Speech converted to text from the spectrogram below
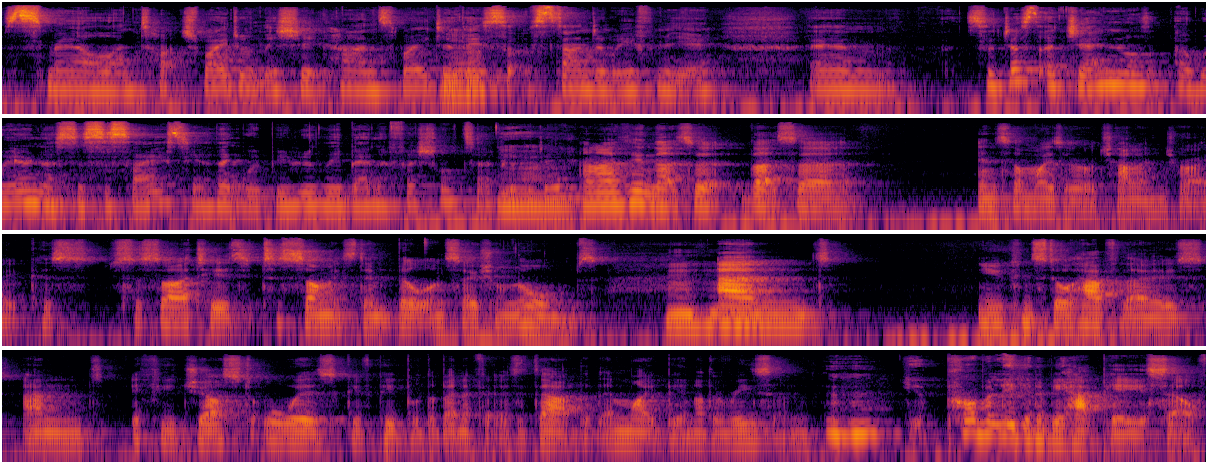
smell and touch. Why don't they shake hands? Why do Yeah. they sort of stand away from you? Um, so just a general awareness in society, I think, would be really beneficial to everybody. And I think that's a that's a in some ways a real challenge, right? Because society is to some extent built on social norms, Mhm. and you can still have those. And if you just always give people the benefit of the doubt that there might be another reason, Mm-hmm. you're probably going to be happier yourself,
